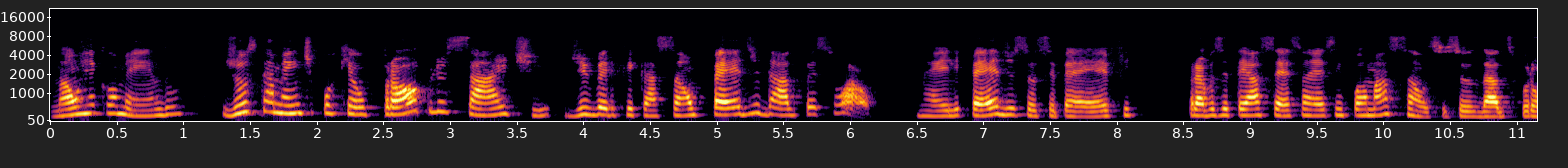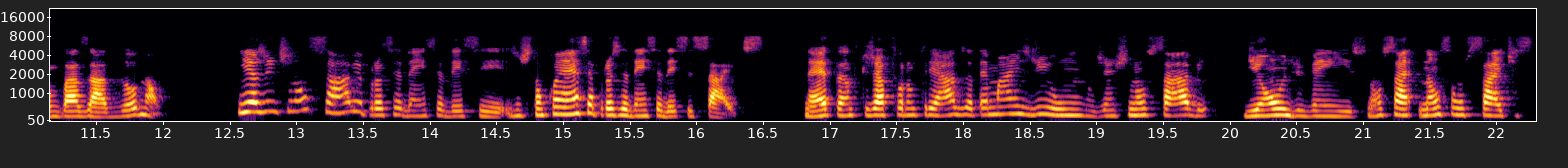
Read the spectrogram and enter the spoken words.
Não recomendo, justamente porque o próprio site de verificação pede dado pessoal. Né? Ele pede o seu CPF para você ter acesso a essa informação, se os seus dados foram vazados ou não. E a gente não sabe a procedência desse, a gente não conhece a procedência desses sites né? Tanto que já foram criados até mais de um. A gente não sabe de onde vem isso. Não, não são sites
